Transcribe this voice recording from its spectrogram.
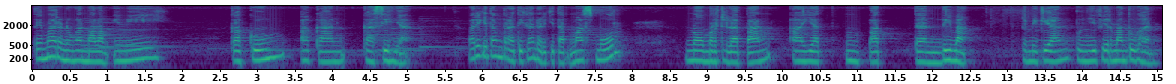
Tema renungan malam ini kagum akan kasihnya. Mari kita memperhatikan dari kitab Mazmur nomor 8 ayat 4 dan 5. Demikian bunyi firman Tuhan.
